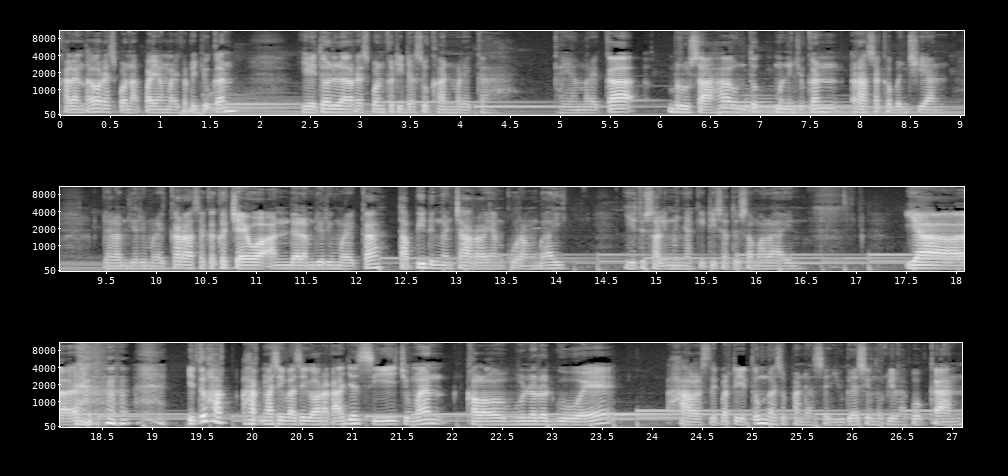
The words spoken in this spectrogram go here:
kalian tahu respon apa yang mereka tunjukkan? Yaitu adalah respon ketidaksukaan mereka. Kayak mereka berusaha untuk menunjukkan rasa kebencian dalam diri mereka, rasa kekecewaan dalam diri mereka, tapi dengan cara yang kurang baik, yaitu saling menyakiti satu sama lain. Ya, itu hak hak masing-masing orang aja sih. Cuman kalau menurut gue hal seperti itu nggak sepandasnya juga sih untuk dilakukan.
